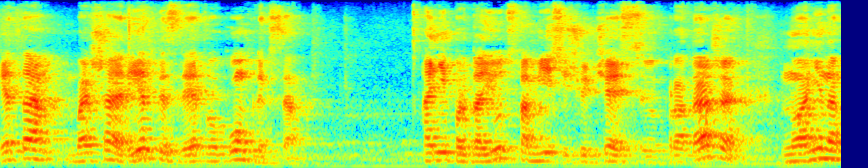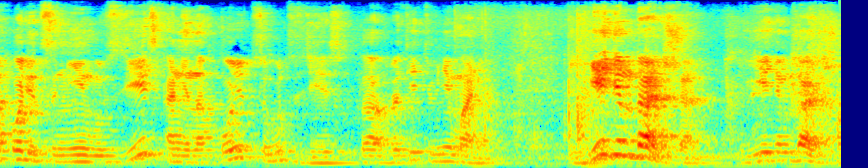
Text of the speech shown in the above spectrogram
это большая редкость для этого комплекса. Они продаются, там есть еще часть продажи, но они находятся не вот здесь, они находятся вот здесь. Да, обратите внимание. Едем дальше, едем дальше.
